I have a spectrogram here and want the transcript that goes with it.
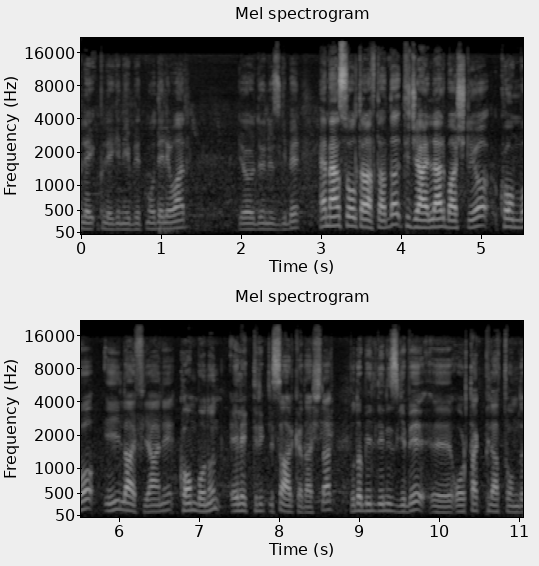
plug- plug-in hibrit modeli var. Gördüğünüz gibi. Hemen sol taraftan da ticariler başlıyor. Combo e-Life yani Combo'nun elektriklisi arkadaşlar. Bu da bildiğiniz gibi e, ortak platformda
